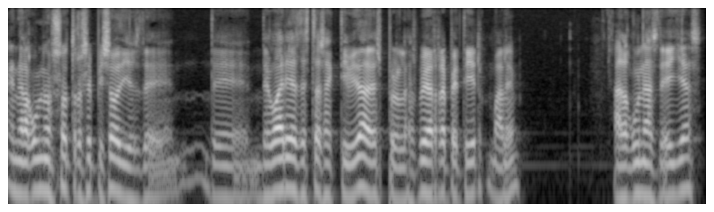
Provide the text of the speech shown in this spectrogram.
en algunos otros episodios de, de, de, varias de estas actividades, pero las voy a repetir, ¿vale? Algunas de ellas.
